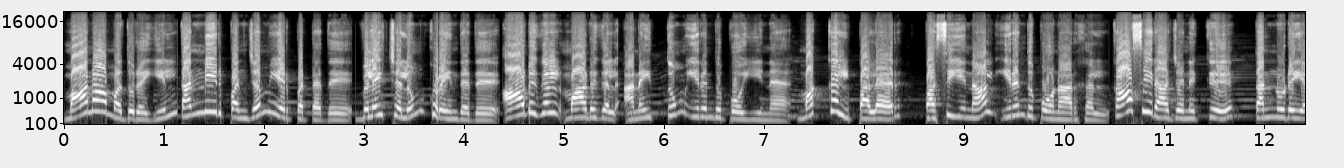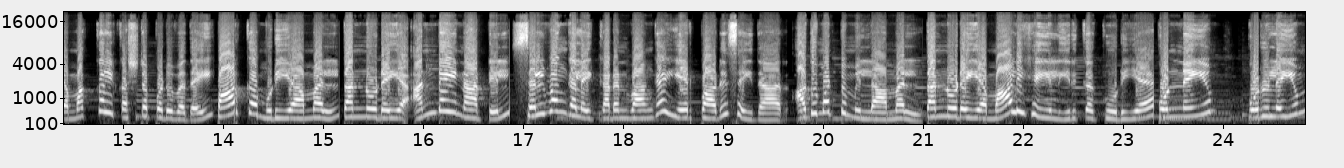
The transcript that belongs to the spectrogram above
மானாமதுரையில் தண்ணீர் பஞ்சம் ஏற்பட்டது. விளைச்சலும் குறைந்தது. ஆடுகள் மாடுகள் அனைத்தும் இருந்து போயின. மக்கள் பலர் பசியினால் இறந்து போனார்கள். காசிராஜனுக்கு தன்னுடைய மக்கள் கஷ்டப்படுவதை பார்க்க முடியாமல் தன்னுடைய அண்டை நாட்டில் செல்வங்களை கடன் வாங்க ஏற்பாடு செய்தார். அது மட்டும் இல்லாமல் தன்னுடைய மாளிகையில் இருக்கக்கூடிய பொன்னையும் பொருளையும்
